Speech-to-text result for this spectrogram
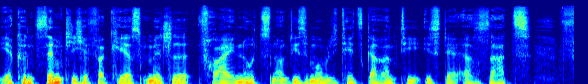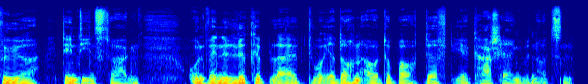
Ihr könnt sämtliche Verkehrsmittel frei nutzen und diese Mobilitätsgarantie ist der Ersatz für den Dienstwagen. Und wenn eine Lücke bleibt, wo ihr doch ein Auto braucht, dürft ihr Carsharing benutzen.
